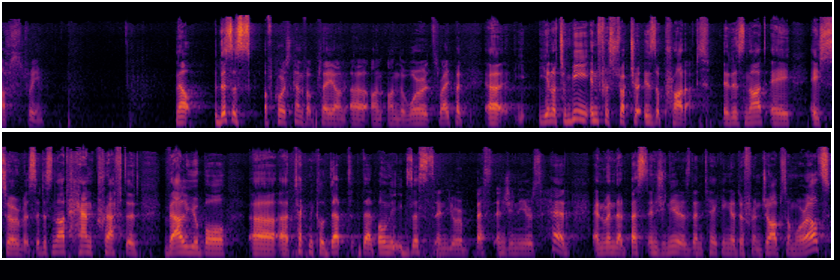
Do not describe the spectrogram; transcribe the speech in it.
upstream. Now, this is, of course, kind of a play on, uh, on, on, the words, right? But, uh, you know, to me, infrastructure is a product. It is not a, a service. It is not handcrafted, valuable, uh, uh, technical debt that only exists in your best engineer's head. And when that best engineer is then taking a different job somewhere else,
